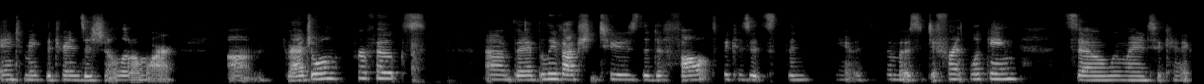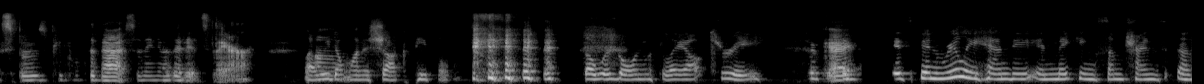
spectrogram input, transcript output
and to make the transition a little more um, gradual for folks. Um, but I believe option two is the default because it's the, you know, it's the most different looking. So we wanted to kind of expose people to that so they know that it's there. Well, we Um, don't want to shock people. So we're going with layout three. Okay, It's been really handy in making some trans, uh,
